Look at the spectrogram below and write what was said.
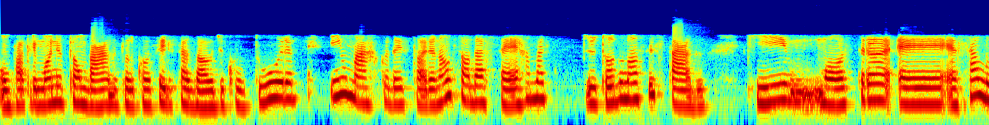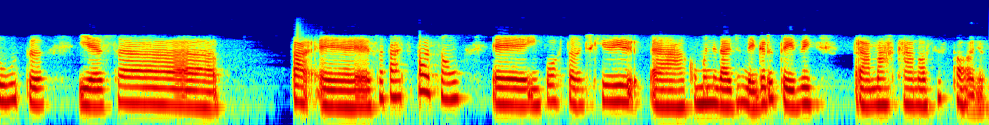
um patrimônio tombado pelo Conselho Estadual de Cultura e um marco da história não só da Serra, mas de todo o nosso estado, que mostra é, essa luta e essa, é, essa participação é, importante que a comunidade negra teve para marcar a nossa história.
